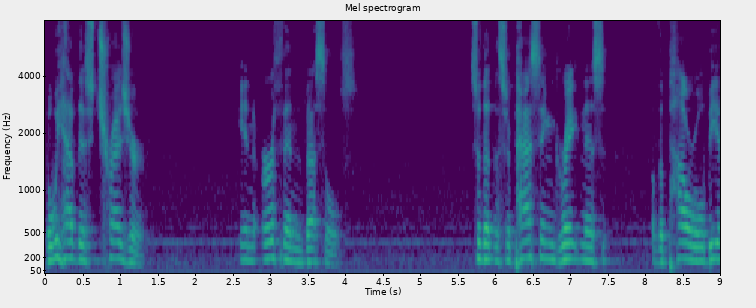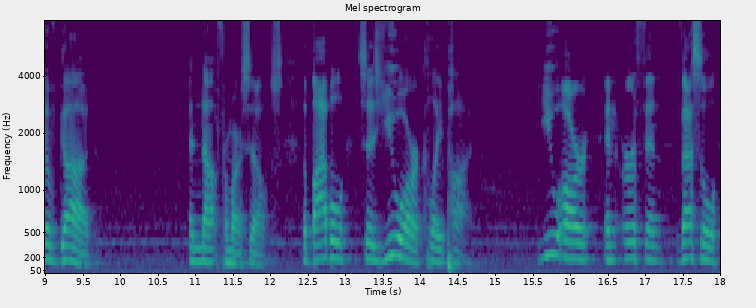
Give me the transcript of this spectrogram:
but we have this treasure in earthen vessels, so that the surpassing greatness of the power will be of God and not from ourselves. The Bible says you are a clay pot. You are an earthen vessel,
